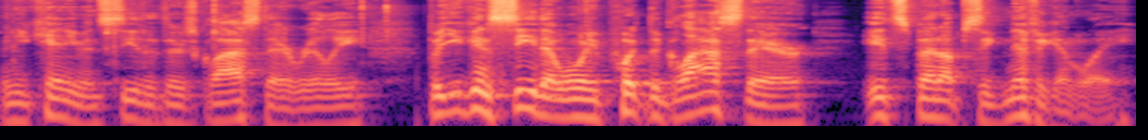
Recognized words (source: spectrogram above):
And you can't even see that there's glass there really, but you can see that when we put the glass there, it sped up significantly.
